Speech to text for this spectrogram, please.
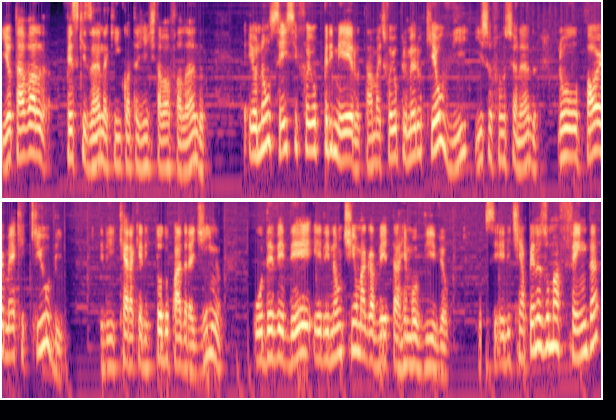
E eu tava pesquisando aqui enquanto a gente tava falando. Eu não sei se foi o primeiro, tá? Mas foi o primeiro que eu vi isso funcionando. No Power Mac Cube, ele, que era aquele todo quadradinho, o DVD ele não tinha uma gaveta removível. Ele tinha apenas uma fenda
